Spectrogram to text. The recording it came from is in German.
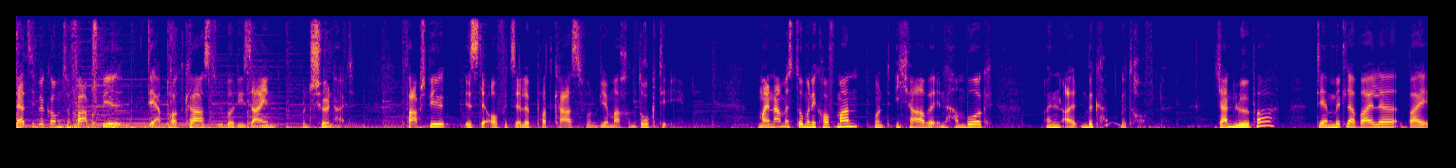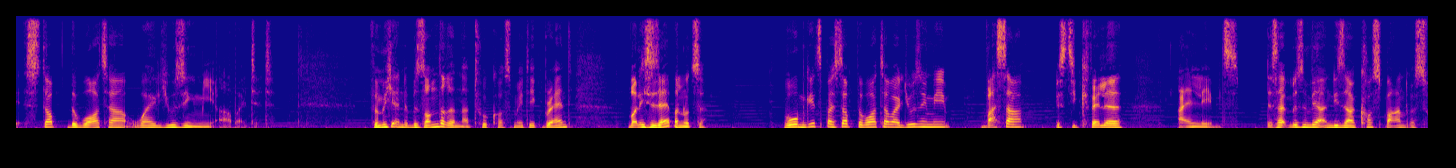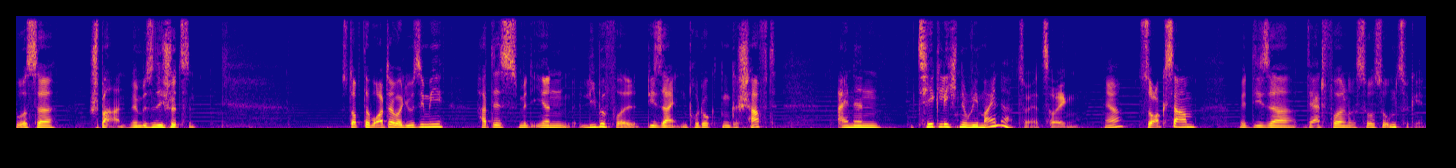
Herzlich willkommen zu Farbspiel, der Podcast über Design und Schönheit. Farbspiel ist der offizielle Podcast von Wir machen Druck.de. Mein Name ist Dominik Hoffmann und ich habe in Hamburg einen alten Bekannten getroffen. Jan Löper, der mittlerweile bei Stop the Water While Using Me arbeitet. Für mich eine besondere Naturkosmetik-Brand, weil ich sie selber nutze. Worum geht es bei Stop the Water While Using Me? Wasser ist die Quelle allen Lebens. Deshalb müssen wir an dieser kostbaren Ressource sparen. Wir müssen sie schützen. Stop the Water Using Me hat es mit ihren liebevoll designten Produkten geschafft, einen täglichen Reminder zu erzeugen. Ja? Sorgsam mit dieser wertvollen Ressource umzugehen.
